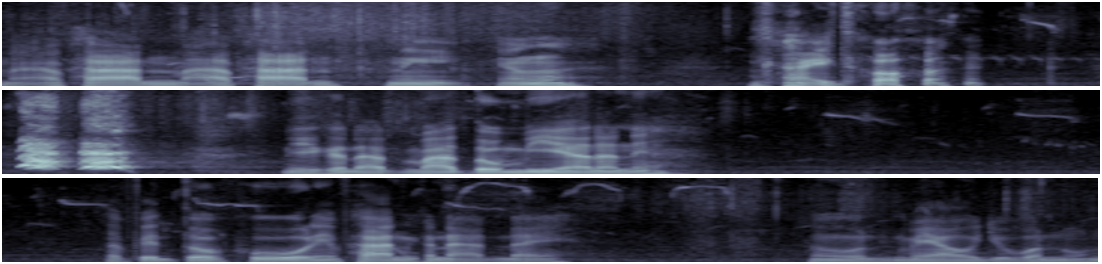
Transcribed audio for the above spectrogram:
หมาพาน หมาพาน นี่เออไงายท้อง นี่ขนาดหมาตัวเมียนะเนี่ย ถ้าเป็นตัวผู้นี่พานขนาดไหนนู่นแมวอยู่บนนู่น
